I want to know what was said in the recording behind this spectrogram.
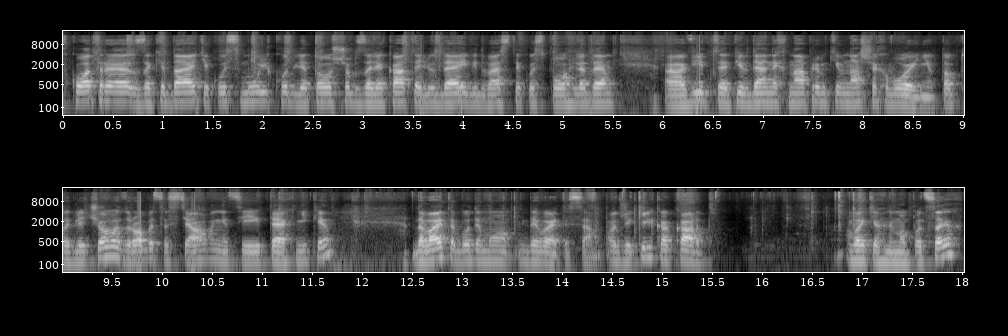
вкотре закидають якусь мульку для того, щоб залякати людей, відвести якось погляди е, від південних напрямків наших воїнів. Тобто для чого зробиться стягування цієї техніки? Давайте будемо дивитися. Отже, кілька карт витягнемо по цих.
